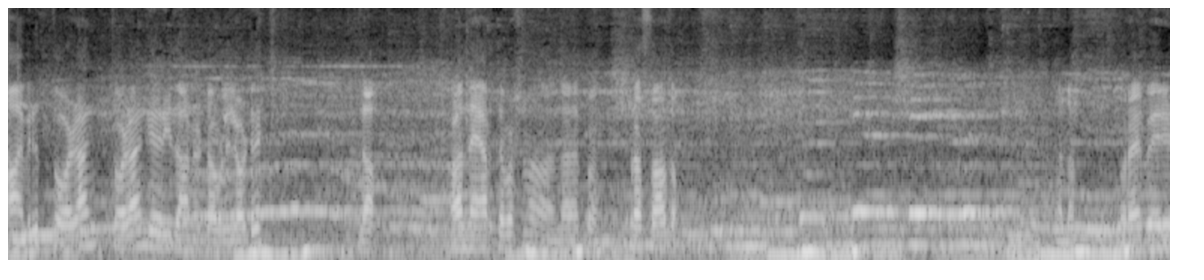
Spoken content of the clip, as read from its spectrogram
ആ ഇവർ തൊഴാൻ തൊഴാൻ കയറിയതാണ് കേട്ടോ ഉള്ളിലോട്ട്. ഇതാ ആ നേരത്തെ ഭക്ഷണം എന്താണ് പ്രസാദം. അല്ല കുറേ പേര്.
